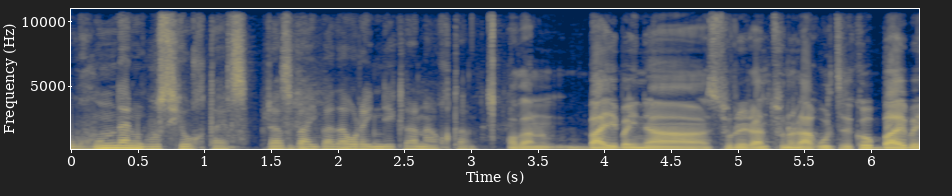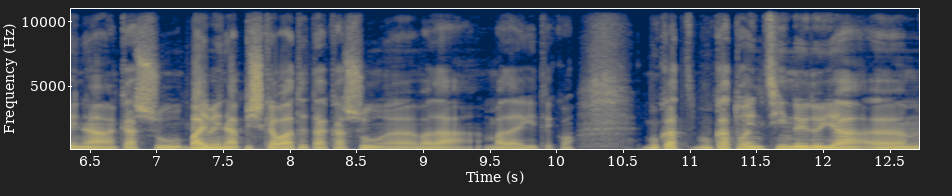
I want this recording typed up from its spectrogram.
urrunden guzi hortaz. Beraz bai, bada orain lan hortan. Odan, bai baina zure erantzuna lagultzeko, bai baina kasu, bai baina pixka bat eta kasu uh, bada, bada egiteko. Bukat, bukatu hain doidoia, um,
